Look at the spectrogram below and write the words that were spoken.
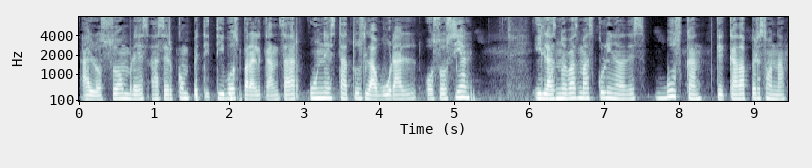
a los hombres a ser competitivos para alcanzar un estatus laboral o social. Y las nuevas masculinidades buscan que cada persona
